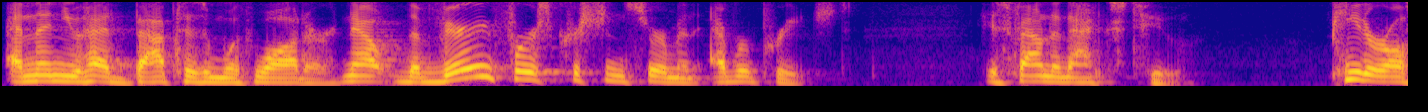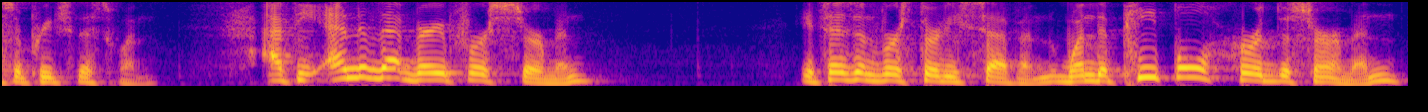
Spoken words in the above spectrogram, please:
and then you had baptism with water. Now, the very first Christian sermon ever preached is found in Acts 2. Peter also preached this one. At the end of that very first sermon, it says in verse 37 when the people heard the sermon,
